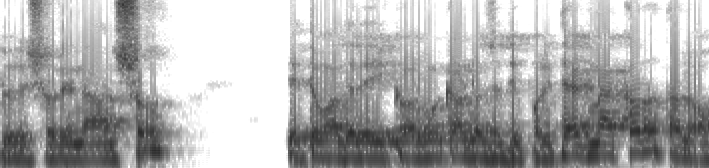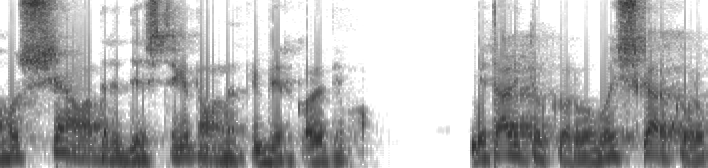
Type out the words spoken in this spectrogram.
দূরে সরে না আসো, এ তোমাদের এই কর্মকাণ্ড যদি পরিত্যাগ না করো, তাহলে অবশ্যই আমাদের দেশ থেকে তোমাদেরকে বের করে দিব। বিতাড়িত করব, বহিষ্কার করব।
